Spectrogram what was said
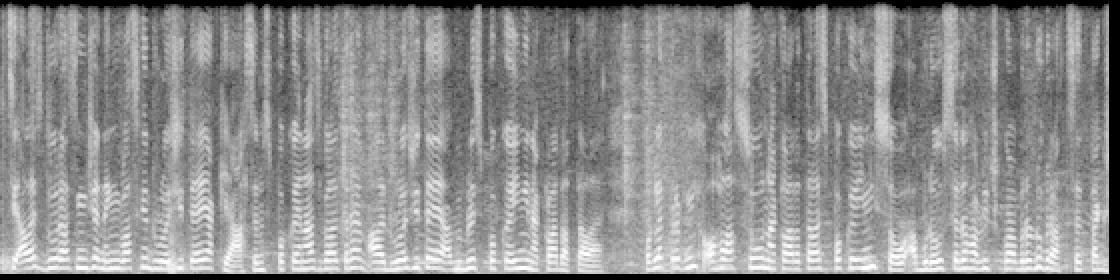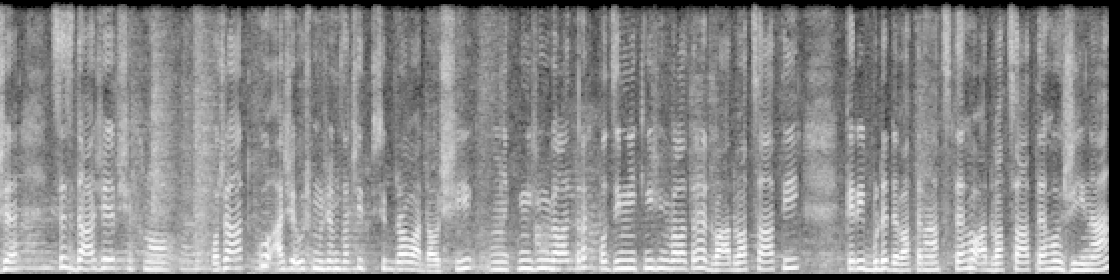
Chci ale zdůraznit, že není vlastně důležité, jak já jsem spokojená s veletrhem, ale důležité je, aby byli spokojení nakladatelé. Podle prvních ohlasů nakladatelé spokojení jsou a budou se do Havlíčku a Brodu vracet, takže se zdá, že je všechno v pořádku a že už můžeme začít připravovat další mm, knižní veletrh, podzimní knižní veletrh 22., který bude 19. a 20. října.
